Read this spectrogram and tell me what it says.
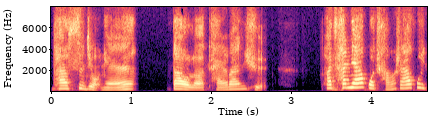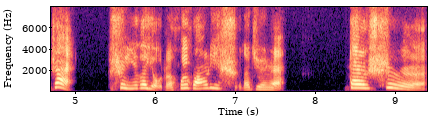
他四九年到了台湾去。他参加过长沙会战，是一个有着辉煌历史的军人。但是，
